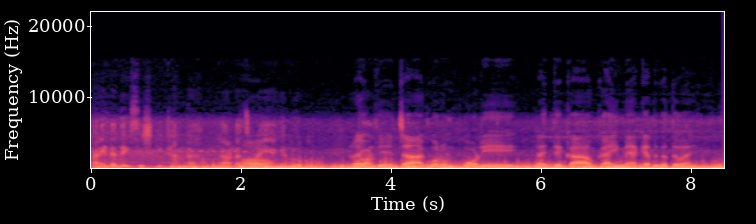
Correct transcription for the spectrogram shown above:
পানিটা দেখছিস কি ঠান্ডা গাটা। চড়াইয়া গেল। রাইতে যা গরম পড়ে রাইতে গাও গাইমা কেঁদো কেঁদো হয় হ,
